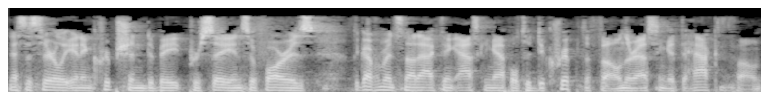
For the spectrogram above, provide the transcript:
necessarily an encryption debate per se, insofar as the government's not acting, asking Apple to decrypt the phone; they're asking it to hack the phone.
